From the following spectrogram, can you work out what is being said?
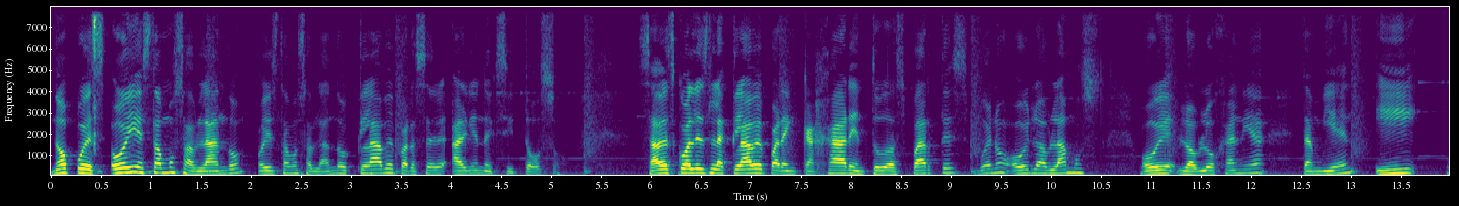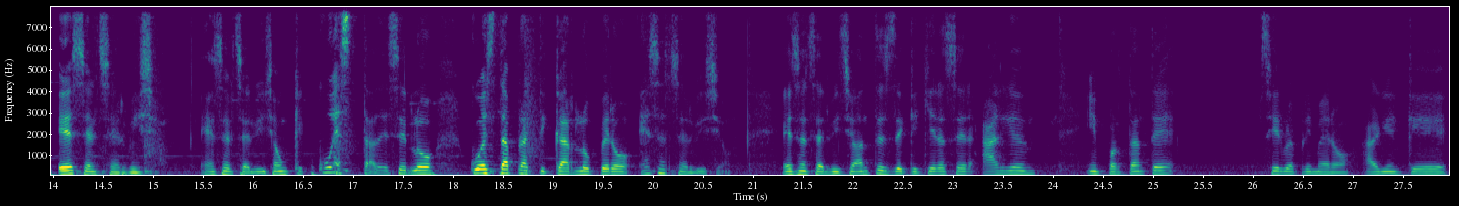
No, pues hoy estamos hablando, hoy estamos hablando clave para ser alguien exitoso. ¿Sabes cuál es la clave para encajar en todas partes? Bueno, hoy lo hablamos, hoy lo habló Jania también y es el servicio. Es el servicio, aunque cuesta decirlo, cuesta practicarlo, pero es el servicio. Es el servicio antes de que quieras ser alguien importante sirve primero. Alguien que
